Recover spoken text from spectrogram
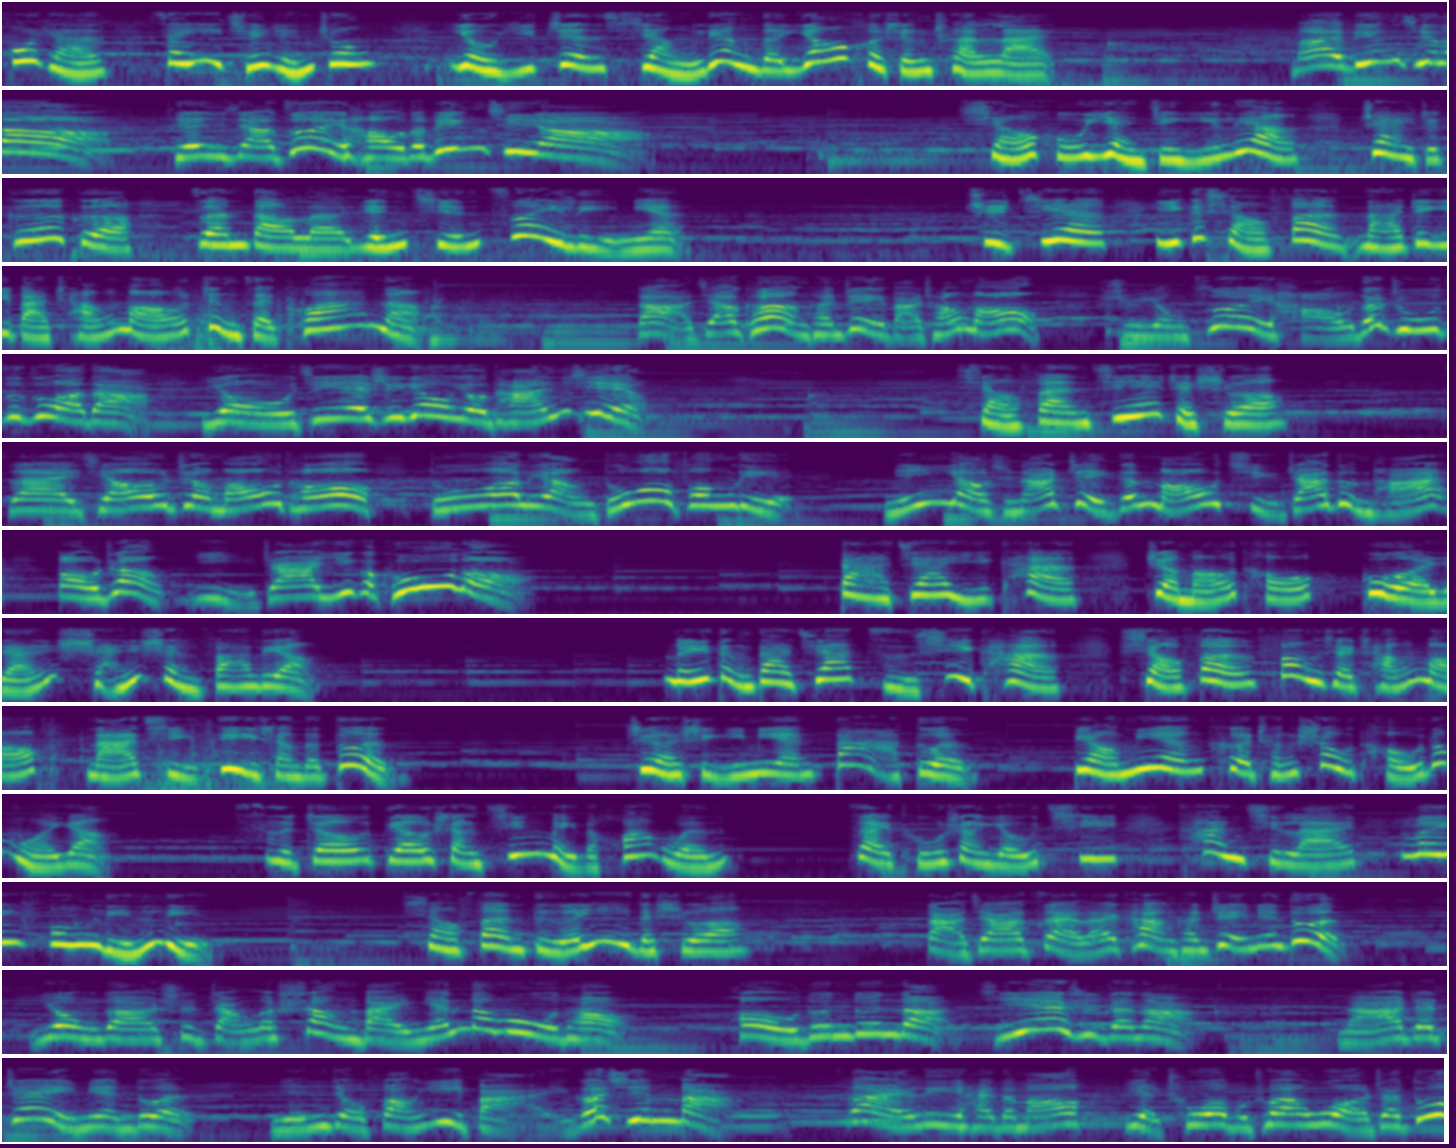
忽然，在一群人中，有一阵响亮的吆喝声传来：“卖兵器了！天下最好的兵器呀！”小虎眼睛一亮，拽着哥哥钻到了人群最里面。只见一个小贩拿着一把长矛，正在夸呢。大家看看这把长矛，是用最好的竹子做的，又结实又有弹性。小贩接着说：“再瞧这矛头，多亮多锋利！您要是拿这根矛去扎盾牌，保证一扎一个窟窿。”大家一看，这矛头果然闪闪发亮。没等大家仔细看，小贩放下长矛，拿起地上的盾。这是一面大盾，表面刻成兽头的模样，四周雕上精美的花纹，再涂上油漆，看起来威风凛凛。小贩得意地说。大家再来看看这面盾，用的是长了上百年的木头，厚墩墩的，结实着呢。拿着这面盾，您就放一百个心吧，再厉害的矛也戳不穿我这盾。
